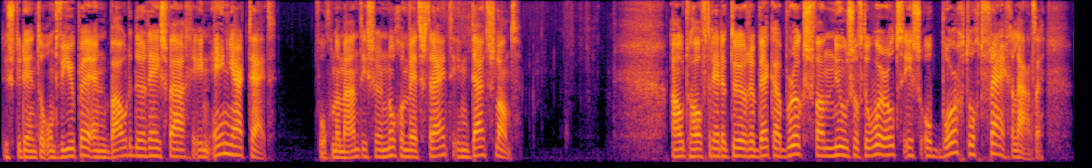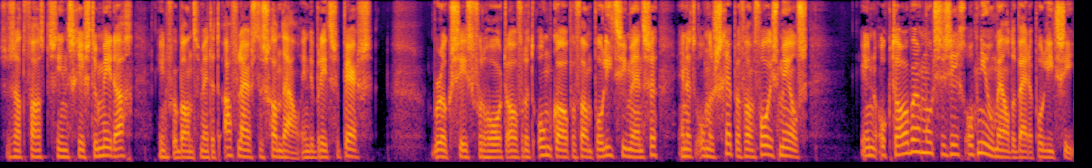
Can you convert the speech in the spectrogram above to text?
De studenten ontwierpen en bouwden de racewagen in één jaar tijd. Volgende maand is er nog een wedstrijd in Duitsland. Oud-hoofdredacteur Rebecca Brooks van News of the World is op borgtocht vrijgelaten. Ze zat vast sinds gistermiddag in verband met het afluisterschandaal in de Britse pers. Brooks is verhoord over het omkopen van politiemensen en het onderscheppen van voicemails. In oktober moet ze zich opnieuw melden bij de politie.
